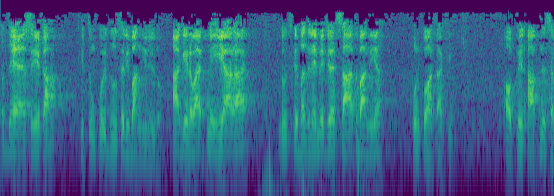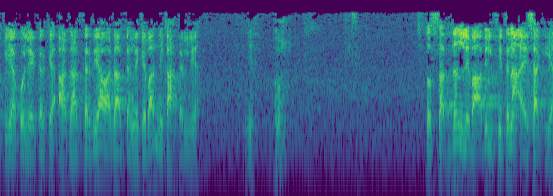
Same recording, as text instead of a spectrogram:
اور دہیا سے یہ کہا کہ تم کوئی دوسری باندھی لے لو۔ آگے روایت میں یہ آ رہا ہے کہ اس کے بدلے میں جو ہے سات باندیاں ان کو عطا کی۔ اور پھر آپ نے صفیہ کو لے کر کے آزاد کر دیا، اور آزاد کرنے کے بعد نکاح کر لیا۔ یہ۔ تو سدن لبابل فتنہ ایسا کیا۔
